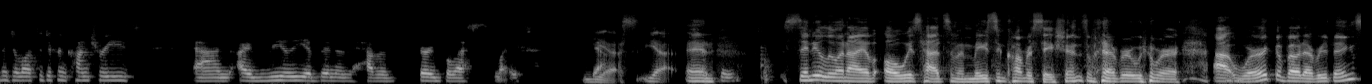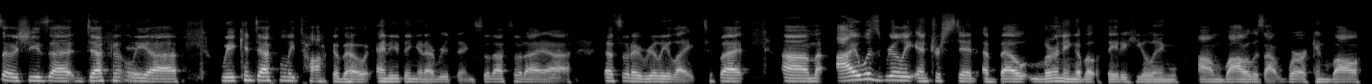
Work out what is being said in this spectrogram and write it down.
been to lots of different countries, and I really have been have a very blessed life. Yeah. Yes, yeah. And Cindy Lou and I have always had some amazing conversations whenever we were at mm-hmm. work about everything. So she's uh, definitely uh we can definitely talk about anything and everything. So that's what I uh that's what I really liked. But um I was really interested about learning about theta healing um while I was at work and while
